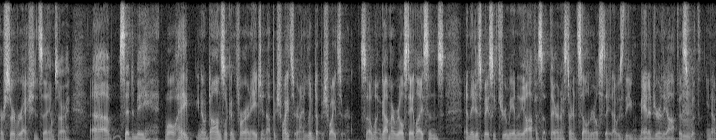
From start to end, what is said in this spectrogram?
or server, I should say, I'm sorry, uh, said to me, Well, hey, you know, Don's looking for an agent up at Schweitzer. And I lived up at Schweitzer. So I went and got my real estate license. And they just basically threw me into the office up there and I started selling real estate. I was the manager of the office with, you know,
